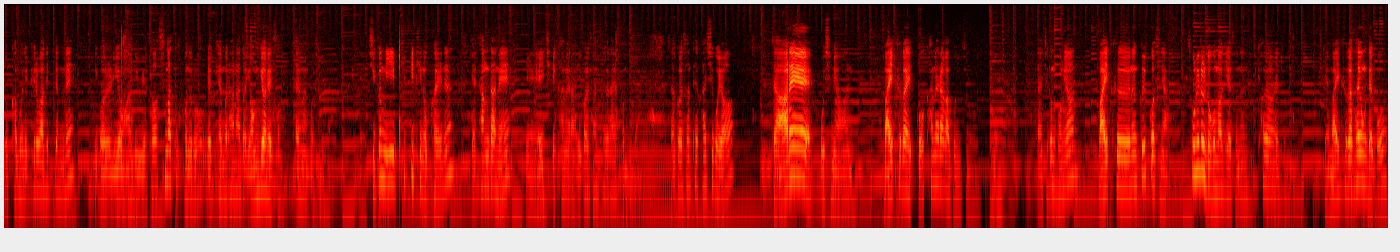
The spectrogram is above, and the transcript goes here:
녹화본이 필요하기 때문에 이걸 이용하기 위해서 스마트폰으로 웹캠을 하나 더 연결해서 사용한 것입니다. 예, 지금 이 PPT 녹화에는 예, 상단에 예, HD 카메라 이걸 선택을 할 겁니다. 자, 그걸 선택하시고요. 자, 아래에 보시면 마이크가 있고 카메라가 보이죠. 예. 자, 지금 보면 마이크는 끌 것이냐, 소리를 녹음하기 위해서는 켜야죠. 예, 마이크가 사용되고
